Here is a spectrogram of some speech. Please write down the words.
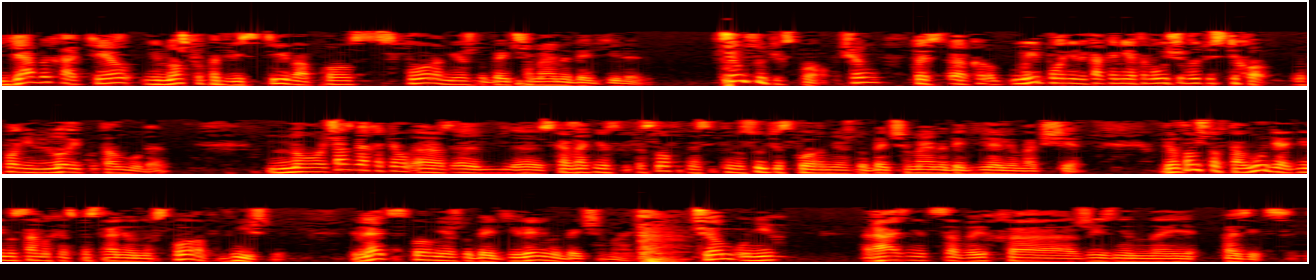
я бы хотел немножко подвести вопрос спора между Бейт и Бейт. В чем суть их спора? Почему? То есть э, мы поняли, как они это выучивают из стихов. Мы поняли логику Талмуда. Но сейчас бы я хотел э, э, сказать несколько слов относительно сути спора между Бейт Шамаем и Бейт Гилелем вообще. Дело в том, что в Талмуде одним из самых распространенных споров в Мишне является спор между Бейт Гилелем и Бейт Шамаем. В чем у них разница в их жизненной позиции?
